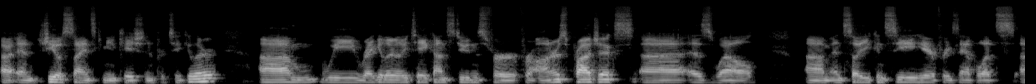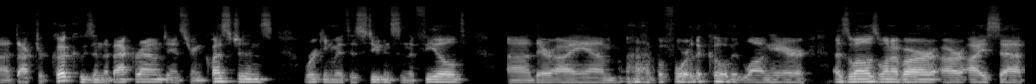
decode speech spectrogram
uh, and geoscience communication in particular. Um, we regularly take on students for, for honors projects uh, as well. Um, and so you can see here, for example, that's uh, Dr. Cooke, who's in the background answering questions, working with his students in the field. Uh, there I am uh, before the COVID long hair, as well as one of our, our ISAP,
